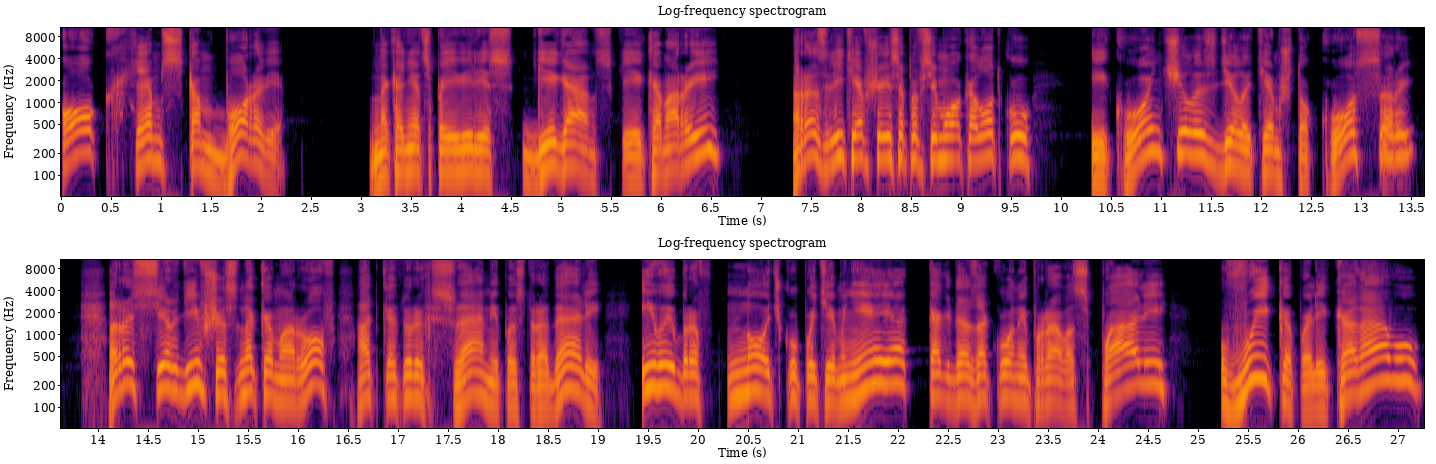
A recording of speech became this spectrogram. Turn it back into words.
Окхемском Борове. Наконец появились гигантские комары, разлетевшиеся по всему околотку, и кончилось дело тем, что косоры — рассердившись на комаров, от которых сами пострадали, и выбрав ночку потемнее, когда законы права спали, выкопали канаву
